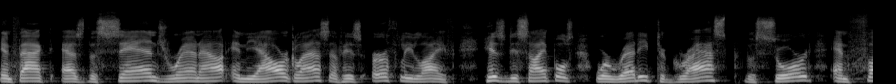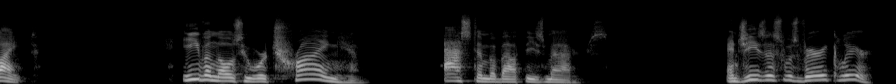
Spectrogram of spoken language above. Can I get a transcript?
In fact, as the sands ran out in the hourglass of his earthly life, his disciples were ready to grasp the sword and fight. Even those who were trying him asked him about these matters. And Jesus was very clear.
